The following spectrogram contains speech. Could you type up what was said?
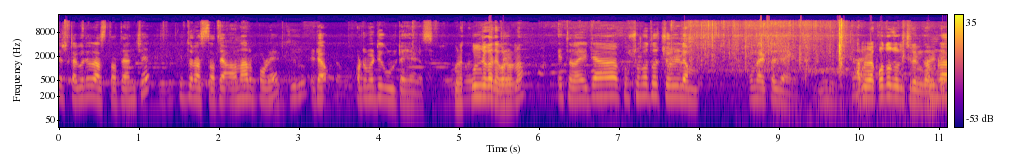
চেষ্টা করে রাস্তাতে আনছে কিন্তু রাস্তাতে আনার পরে এটা অটোমেটিক উল্টাইয়া গেছে। মানে কোন জায়গাতে ঘটনা? এই তো এটা খুব সম্ভবত চলিলাম কোনো একটা জায়গা আপনারা কতজন ছিলেন আমরা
